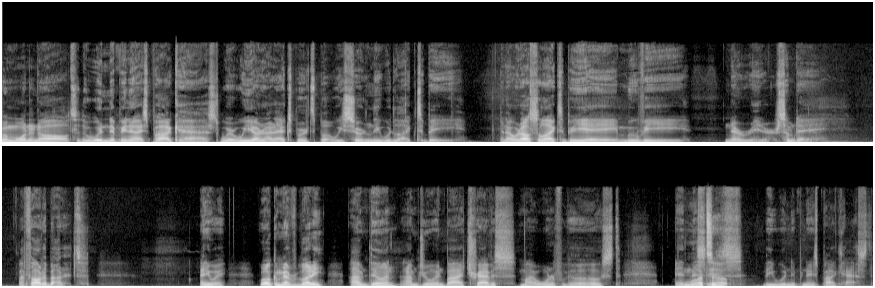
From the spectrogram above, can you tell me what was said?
Welcome, one and all, to the Wouldn't It Be Nice podcast, where we are not experts, but we certainly would like to be. And I would also like to be a movie narrator someday. I thought about it. Anyway, welcome everybody. I'm Dillon. I'm joined by Travis, my wonderful co-host, and this What's up? is the Wouldn't It Be Nice podcast.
